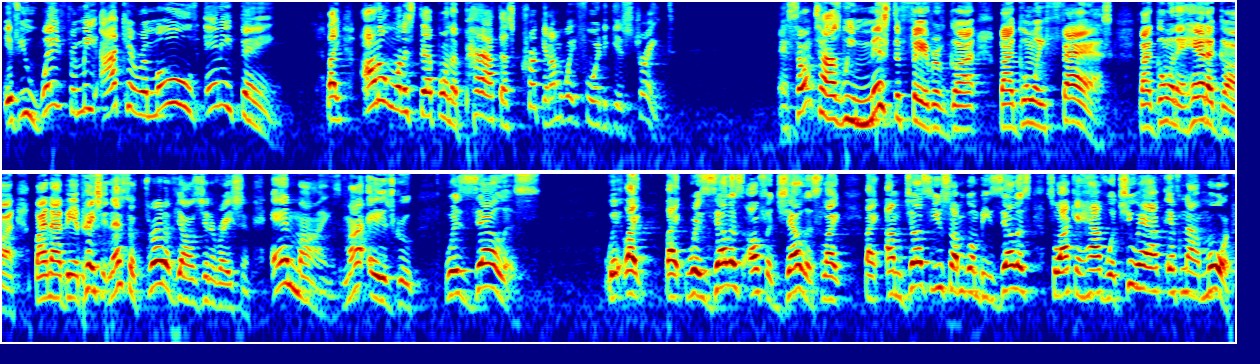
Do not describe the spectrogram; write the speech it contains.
if you wait for me, I can remove anything. Like, I don't want to step on a path that's crooked. I'm gonna wait for it to get straight. And sometimes we miss the favor of God by going fast, by going ahead of God, by not being patient. And that's the threat of y'all's generation and mine, my age group. We're zealous. We're like, like we're zealous off of jealous. Like, like I'm jealous of you, so I'm gonna be zealous so I can have what you have, if not more.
